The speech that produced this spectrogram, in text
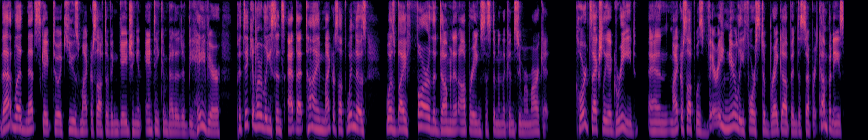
That led Netscape to accuse Microsoft of engaging in anti competitive behavior, particularly since at that time, Microsoft Windows was by far the dominant operating system in the consumer market. Courts actually agreed, and Microsoft was very nearly forced to break up into separate companies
